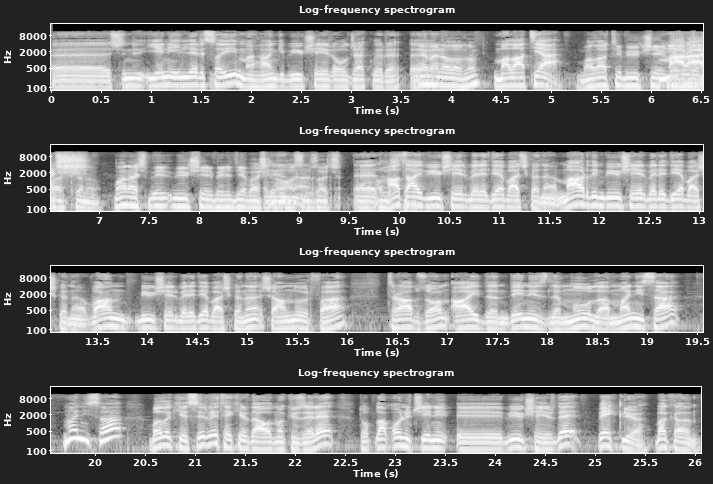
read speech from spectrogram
Ee, şimdi yeni illeri sayayım mı? Hangi büyük şehir olacakları? Ee, Hemen alalım. Malatya. Malatya Büyükşehir Maraş. Belediye Başkanı. Maraş Büyükşehir Belediye Başkanı ağzımızı aç. Evet, alıştırın. Hatay Büyükşehir Belediye Başkanı, Mardin Büyükşehir Belediye Başkanı, Van Büyükşehir Belediye Başkanı, Şanlıurfa, Trabzon, Aydın, Denizli, Muğla, Manisa, Manisa, Balıkesir ve Tekirdağ olmak üzere toplam 13 yeni e, büyük şehirde bekliyor. Bakalım.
